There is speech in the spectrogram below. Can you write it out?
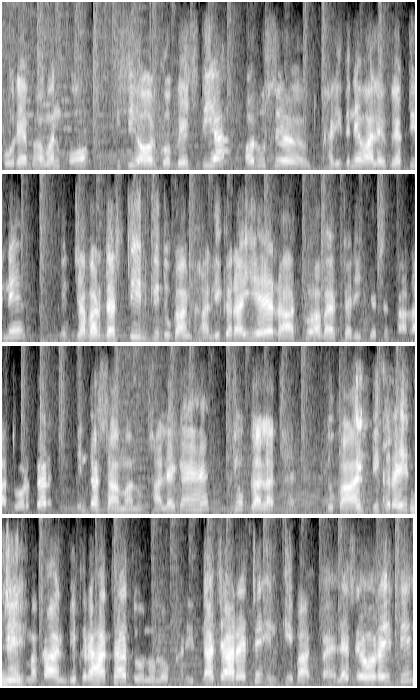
पूरे भवन को किसी और को बेच दिया और उस खरीदने वाले व्यक्ति ने ज़बरदस्ती इनकी दुकान खाली कराई है। रात को अवैध तरीके से ताला तोड़कर इनका सामान उठा ले गए हैं जो गलत है। दुकान बिक रही थी मकान बिक रहा था दोनों लोग खरीदना चाह रहे थे। इनकी बात पहले से हो रही थी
